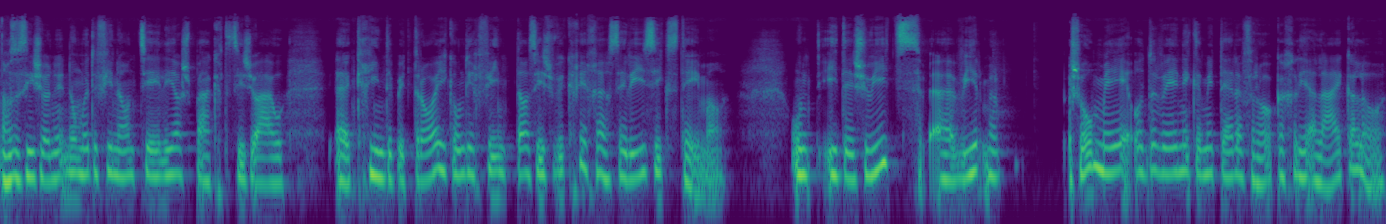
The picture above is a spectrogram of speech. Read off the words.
Also es ist ja nicht nur der finanzielle Aspekt, es ist ja auch äh, Kinderbetreuung und ich finde, das ist wirklich ein sehr riesiges Thema. Und in der Schweiz äh, wird man schon mehr oder weniger mit dieser Frage ein bisschen alleine lassen.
